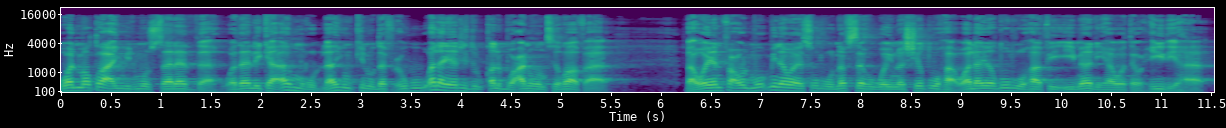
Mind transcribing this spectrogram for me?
والمطاعم المستلذة وذلك أمر لا يمكن دفعه ولا يجد القلب عنه انصرافا. فهو ينفع المؤمن ويسر نفسه وينشطها ولا يضرها في إيمانها وتوحيدها.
